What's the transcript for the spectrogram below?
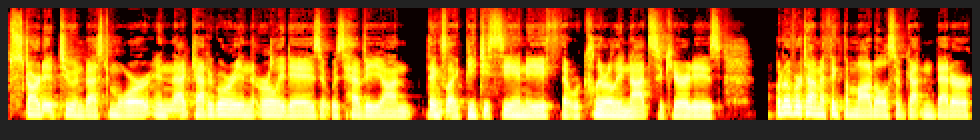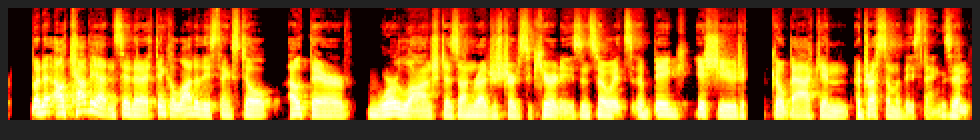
started to invest more in that category. In the early days, it was heavy on things like BTC and ETH that were clearly not securities. But over time, I think the models have gotten better. But I'll caveat and say that I think a lot of these things still out there were launched as unregistered securities. And so it's a big issue to go back and address some of these things. And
